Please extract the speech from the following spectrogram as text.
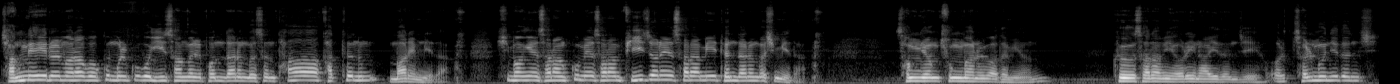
장래일을 말하고 꿈을 꾸고 이상을 본다는 것은 다 같은 말입니다. 희망의 사람, 꿈의 사람, 비전의 사람이 된다는 것입니다. 성령 충만을 받으면 그 사람이 어린아이든지 젊은이든지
